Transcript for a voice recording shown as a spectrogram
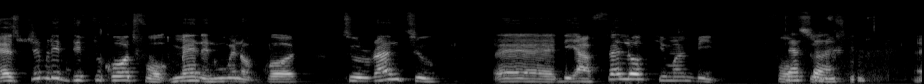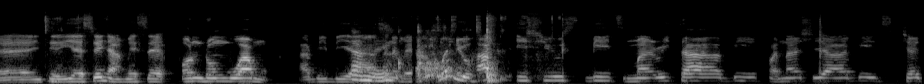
extremely difficult for men and women of God to run to uh, their fellow human being for That's right. solution. Uh, nti yɛsɛ nyame sɛ ɔndɔmboa mo Amen. sɛnɛ ɛbɛyɛ a when you have issues be it marital be it financial be it church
